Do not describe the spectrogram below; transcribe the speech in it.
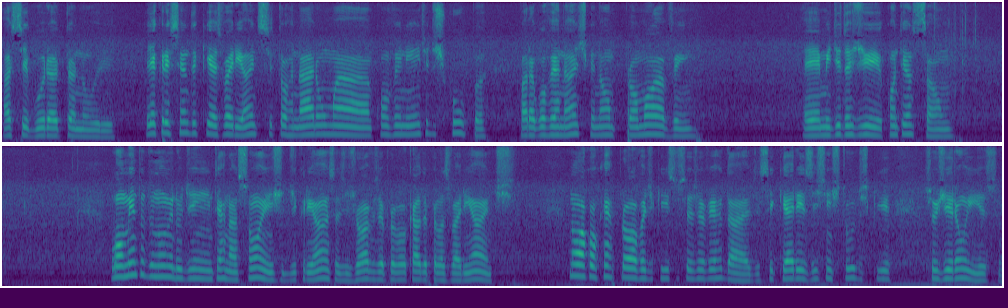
assegura Tanuri. Ele acrescenta que as variantes se tornaram uma conveniente desculpa para governantes que não promovem é, medidas de contenção. O aumento do número de internações de crianças e jovens é provocado pelas variantes? Não há qualquer prova de que isso seja verdade, sequer existem estudos que sugiram isso.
